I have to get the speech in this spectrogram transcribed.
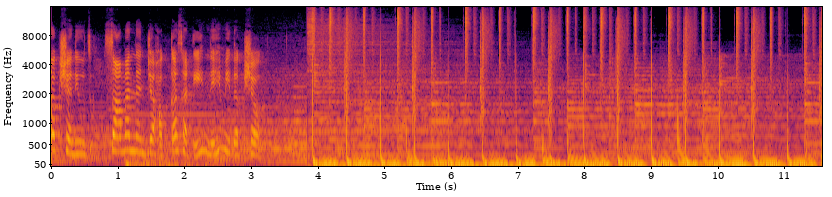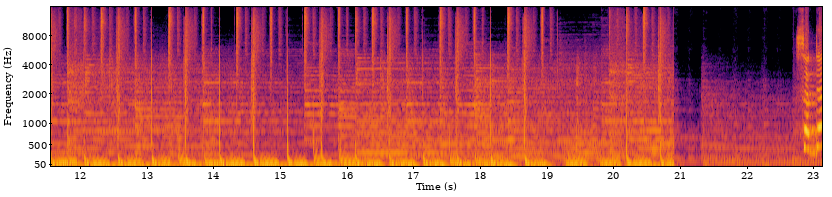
दक्ष न्यूज सामान्यांच्या हक्कासाठी नेहमी दक्ष. सध्या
